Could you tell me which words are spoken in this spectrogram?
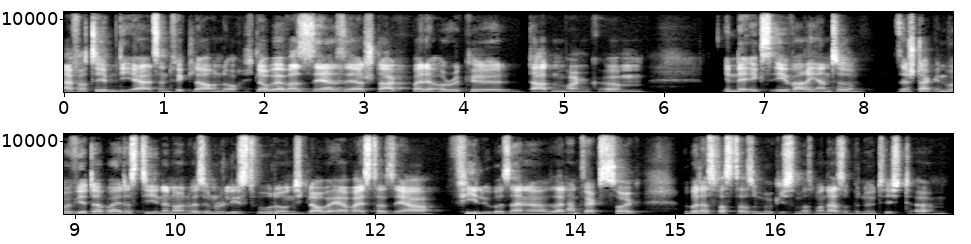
einfach Themen, die er als Entwickler und auch, ich glaube, er war sehr, sehr stark bei der Oracle-Datenbank ähm, in der XE-Variante, sehr stark involviert dabei, dass die in der neuen Version released wurde. Und ich glaube, er weiß da sehr viel über seine, sein Handwerkszeug, über das, was da so möglich ist und was man da so benötigt. Ähm,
